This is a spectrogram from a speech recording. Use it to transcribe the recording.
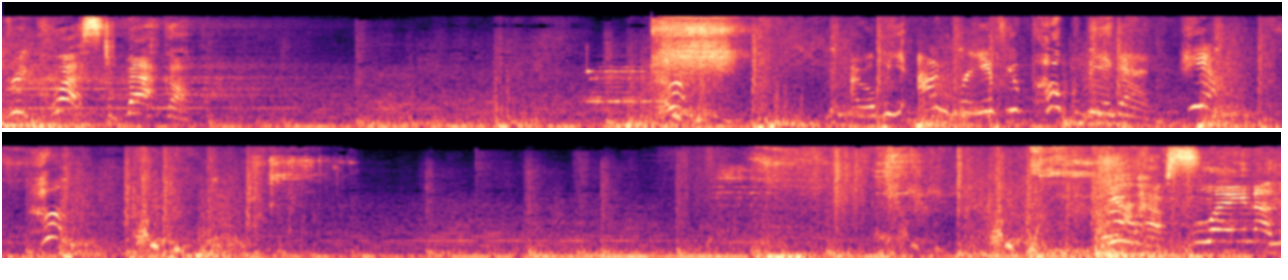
Request backup! Be angry if you poke me again. Here. Huh. You have slain an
